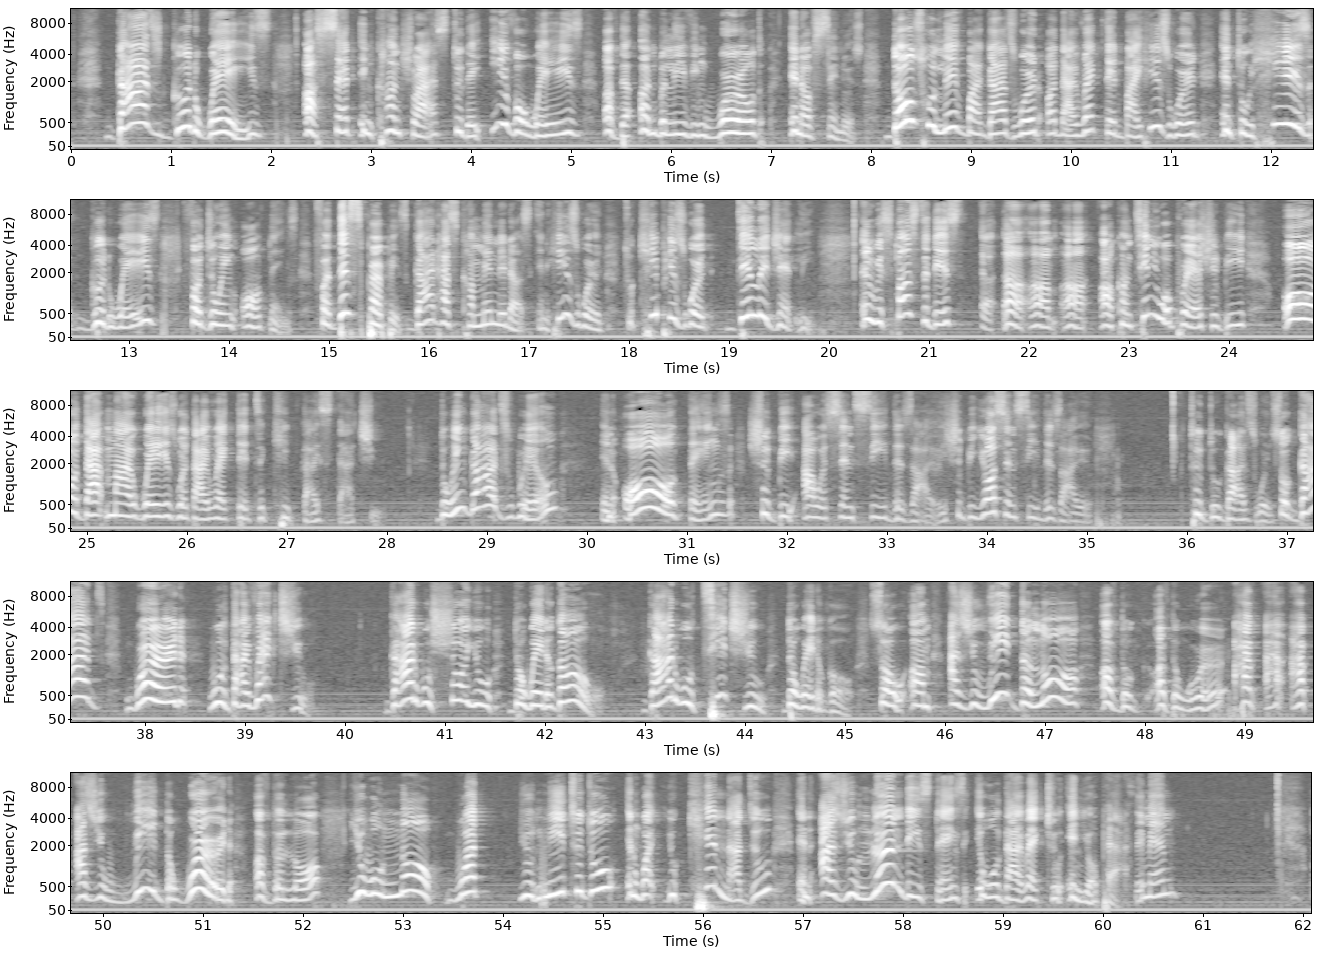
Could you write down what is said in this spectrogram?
God's good ways are set in contrast to the evil ways of the unbelieving world and of sinners. Those who live by God's word are directed by his word into his good ways for doing all things. For this purpose, God has commended us in his word to keep his word diligently. In response to this, uh, uh, um, uh, our continual prayer should be, Oh, that my ways were directed to keep thy statute. Doing God's will in all things should be our sincere desire. It should be your sincere desire to do God's way. So God's word will direct you. God will show you the way to go. God will teach you the way to go. So um, as you read the law of the of the word, have, have, as you read the word of the law, you will know what you need to do and what you cannot do. And as you learn these things, it will direct you in your path. Amen.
